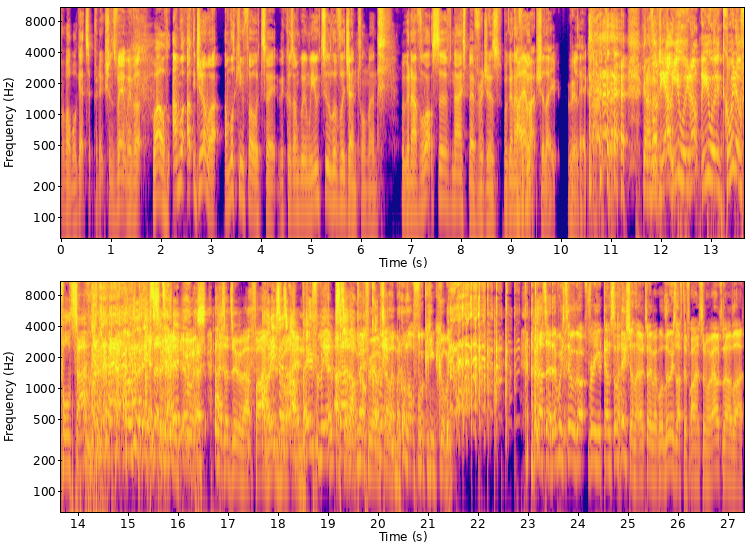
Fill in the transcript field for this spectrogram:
well, we'll get to predictions, won't we? But well, I'm. uh, Do you know what? I'm looking forward to it because I'm going with you two lovely gentlemen. We're going to have lots of nice beverages. We're going to have I a am good- actually really excited. For it. Gonna have bloody hell, you were not, you were coming at full time. I said to I said to him about five Oh, he minutes says, "I'll end. pay for my I said, I'll I'm pay not for my coming." hotel, but I'm not fucking coming. and I said, have we still got free cancellation on that hotel? He went, well, Louis left to find somewhere else. And I was like,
